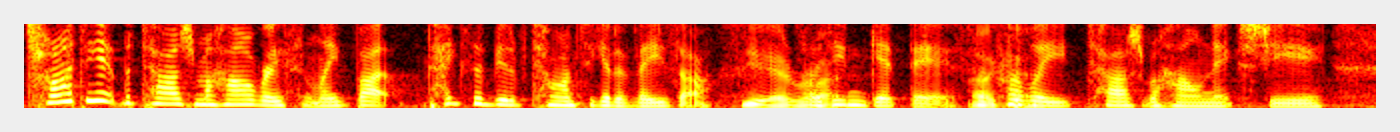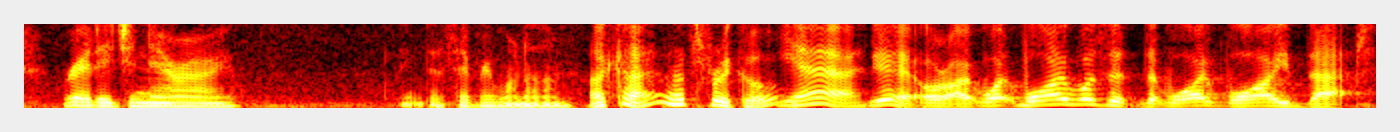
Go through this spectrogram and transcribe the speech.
Tried to get the Taj Mahal recently, but takes a bit of time to get a visa. Yeah, So I didn't get there. So Okay. probably Taj Mahal next year, Rio de Janeiro. I think that's every one of them. Okay, that's pretty cool. Yeah. Yeah. All right. Why, why was it that? Why why that?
